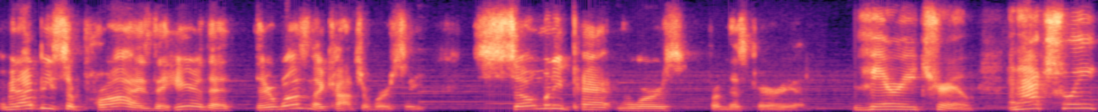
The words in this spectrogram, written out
I mean, I'd be surprised to hear that there wasn't a controversy. So many patent wars from this period. Very true. And actually,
